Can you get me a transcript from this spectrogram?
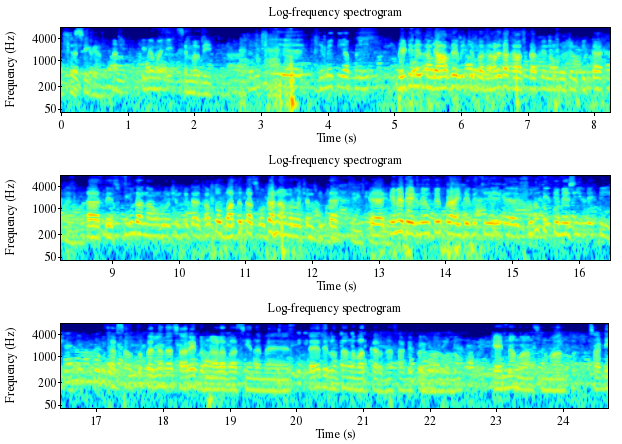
ਸਤਿ ਸ਼੍ਰੀ ਅਕਾਲ ਹਾਂਜੀ ਕੀ ਨਾਮ ਹੈ ਜੀ ਸਿਮਰਦੀਪ ਚਲੋ ਜੀ ਇਹ ਜਿਵੇਂ ਕਿ ਆਪਣੀ ਬੇਟੀ ਨੇ ਪੰਜਾਬ ਦੇ ਵਿੱਚ ਬਰਨਾਲੇ ਦਾ ਖਾਸ ਕਰਕੇ ਨਾਮ ਰੋਸ਼ਨ ਕੀਤਾ ਹੈ, ਤੇ ਸਕੂਲ ਦਾ ਨਾਮ ਰੋਸ਼ਨ ਕੀਤਾ ਹੈ। ਸਭ ਤੋਂ ਵੱਧ ਤਾਂ ਤੁਹਾਡਾ ਨਾਮ ਰੋਸ਼ਨ ਕੀਤਾ ਹੈ। ਕਿਵੇਂ ਦੇਖਦੇ ਹੋ ਕਿ ਪੜ੍ਹਾਈ ਦੇ ਵਿੱਚ ਸ਼ੁਰੂ ਤੋਂ ਕਿਵੇਂ ਸੀ ਤੇ ਕੀ ਸਰ ਸਭ ਤੋਂ ਪਹਿਲਾਂ ਤਾਂ ਸਾਰੇ ਬਰਨਾਲਾ ਵਾਸੀਆਂ ਦਾ ਮੈਂ ਤਹਿ ਦਿਲੋਂ ਧੰਨਵਾਦ ਕਰਦਾ ਸਾਡੇ ਪਰਿਵਾਰ ਵੱਲੋਂ ਕਿ ਇੰਨਾ ਮਾਨ ਸਨਮਾਨ ਸਾਡੀ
